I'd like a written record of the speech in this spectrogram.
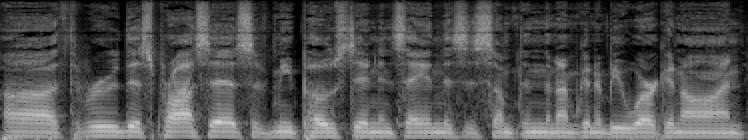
uh, through this process of me posting and saying this is something that I'm going to be working on.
